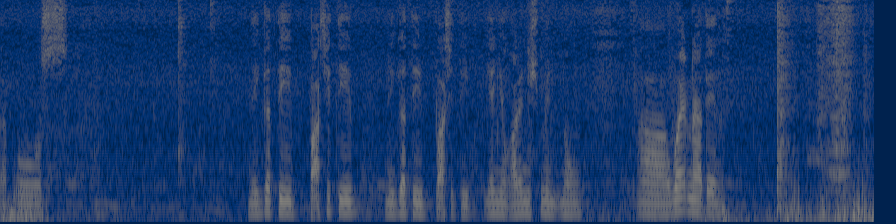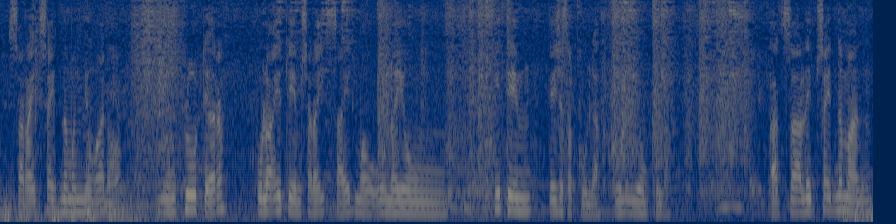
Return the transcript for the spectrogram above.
Tapos negative, positive, negative, positive. Yan yung arrangement ng wire natin. Sa right side naman yung ano, yung floater, pula itim sa right side, mauuna yung itim kaysa sa pula. Pula yung pula. At sa left side naman,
